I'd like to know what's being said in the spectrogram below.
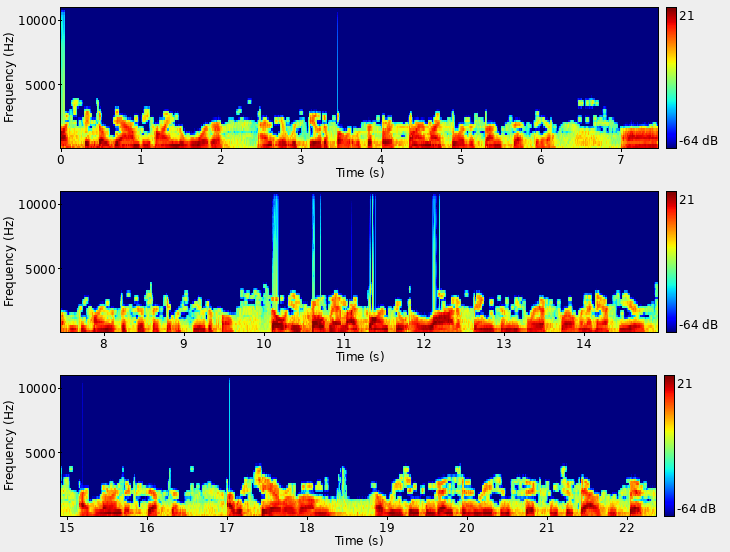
watched it go down behind the water, and it was beautiful. It was the first time I saw the sunset there uh, behind the Pacific. It was beautiful. So in program, I've gone through a lot of things in these last 12 and a half years. I've learned acceptance. I was chair of um, a region convention in Region 6 in 2006,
